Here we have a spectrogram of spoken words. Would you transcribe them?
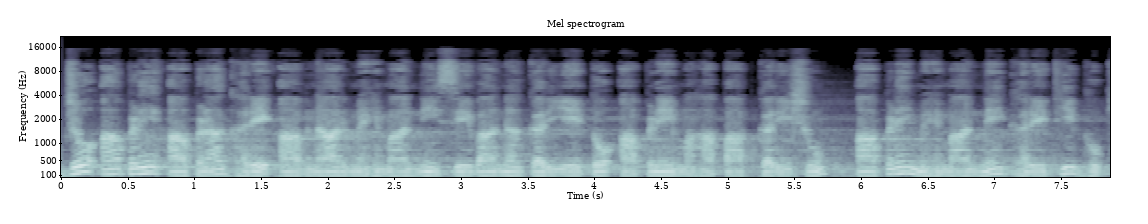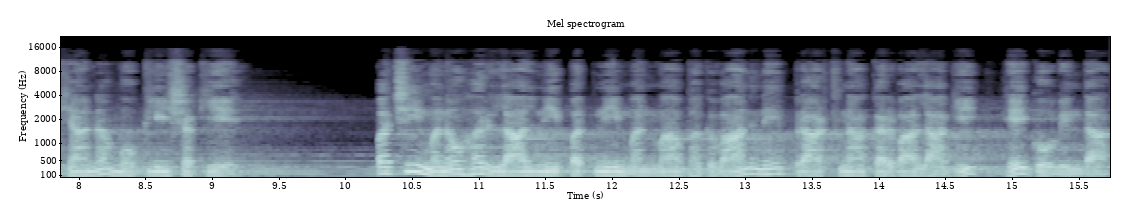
જો આપણે આપણા ઘરે આવનાર મહેમાનની સેવા ન કરીએ તો આપણે મહાપાપ કરીશું, આપણે મહેમાનને ઘરેથી ભૂખ્યા ન મોકલી શકીએ. પછી મનોહર લાલની પત્ની મનમાં ભગવાનને પ્રાર્થના કરવા લાગી, હે ગોવિંદા,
